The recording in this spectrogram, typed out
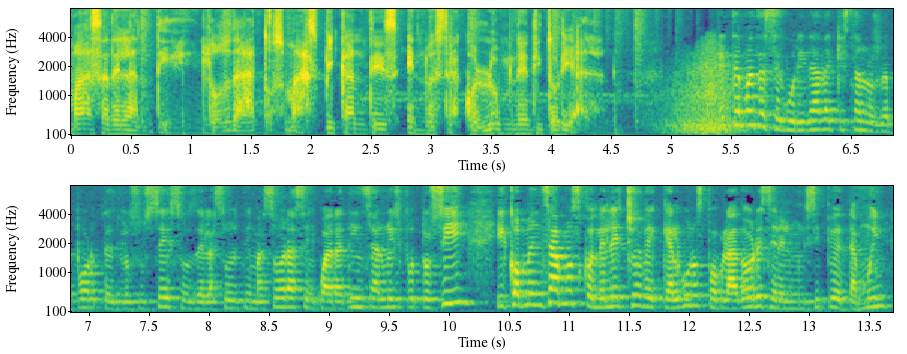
Más adelante, los datos más picantes en nuestra columna editorial. En temas de seguridad, aquí están los reportes, los sucesos de las últimas horas en Cuadratín, San Luis Potosí, y comenzamos con el hecho de que algunos pobladores en el municipio de Tamuín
